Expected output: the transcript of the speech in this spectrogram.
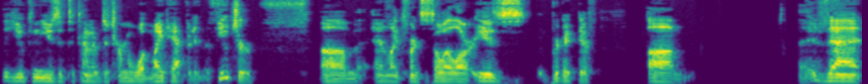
you can use it to kind of determine what might happen in the future um, and like for instance OLR is predictive, um, that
